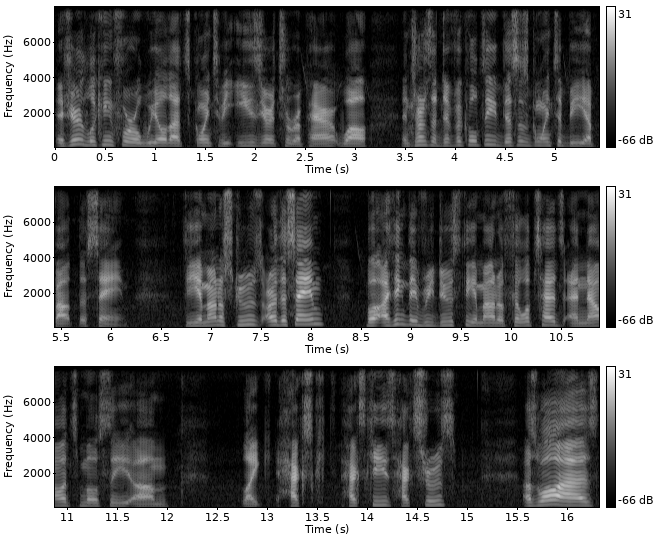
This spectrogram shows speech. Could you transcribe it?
If you're looking for a wheel that's going to be easier to repair, well, in terms of difficulty, this is going to be about the same. The amount of screws are the same, but I think they've reduced the amount of Phillips heads, and now it's mostly um, like hex hex keys, hex screws, as well as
